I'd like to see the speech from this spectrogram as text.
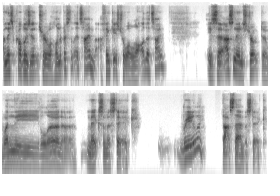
and this probably isn't true 100% of the time, but I think it's true a lot of the time, is that as an instructor, when the learner makes a mistake, really, that's their mistake.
